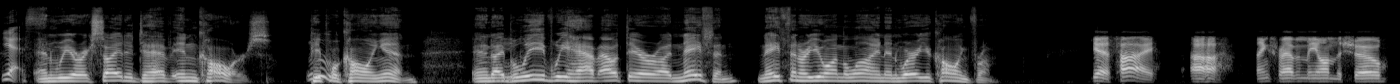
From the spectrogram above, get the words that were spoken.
Yes. and we are excited to have in callers, people Ooh. calling in. And I believe we have out there uh, Nathan. Nathan, are you on the line and where are you calling from? Yes, hi. Uh, thanks for having me on the show.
